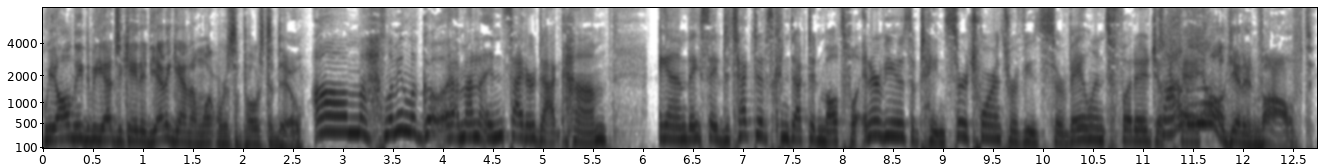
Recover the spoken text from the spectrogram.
we all need to be educated yet again on what we're supposed to do. Um, let me look. I'm on insider.com. And they say detectives conducted multiple interviews, obtained search warrants, reviewed surveillance footage. So how they all get involved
